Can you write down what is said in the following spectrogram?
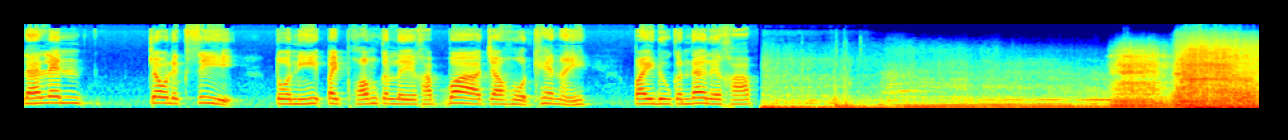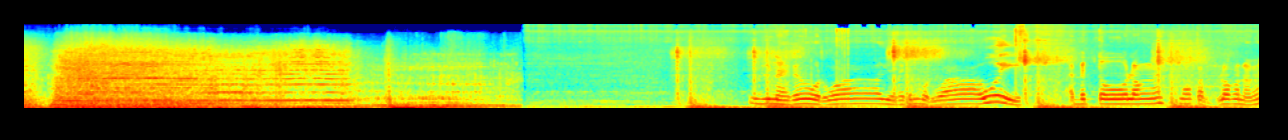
และเล่นเจ้าเล็กซี่ ตัวนี้ไปพร้อมกันเลยครับ ว่าจะโหดแค่ไหน ไปดูกันได้เลยครับ อยู่ไหนกันหมดว่าอยู่ไหนกันหมดว่าอุ้ยอเบโตลองไหมลองกับลองกันหน่อยไหม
